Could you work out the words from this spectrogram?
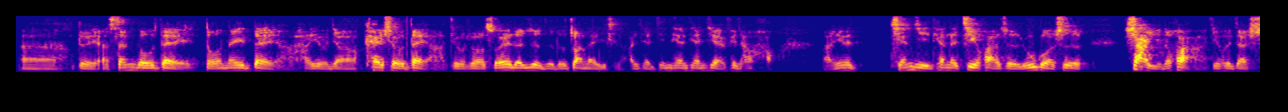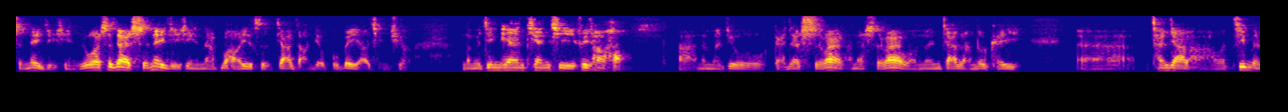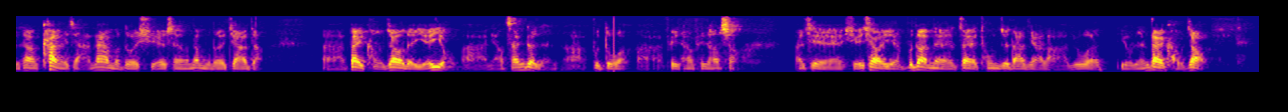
呃，对，Assemble Day、Donate Day 啊，还有叫 Casual Day 啊，就是说所有的日子都撞在一起了，而且今天天气也非常好啊，因为前几天的计划是，如果是下雨的话啊，就会在室内举行；如果是在室内举行，那不好意思，家长就不被邀请去了。那么今天天气非常好啊，那么就改在室外了。那室外我们家长都可以。呃，参加了啊，我基本上看了一下，那么多学生，那么多家长，啊，戴口罩的也有啊，两三个人啊，不多啊，非常非常少，而且学校也不断的在通知大家了啊，如果有人戴口罩，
